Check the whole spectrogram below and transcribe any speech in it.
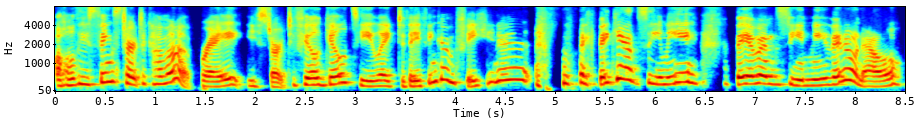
all these things start to come up, right? You start to feel guilty. Like, do they think I'm faking it? like, they can't see me. They haven't seen me. They don't know.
